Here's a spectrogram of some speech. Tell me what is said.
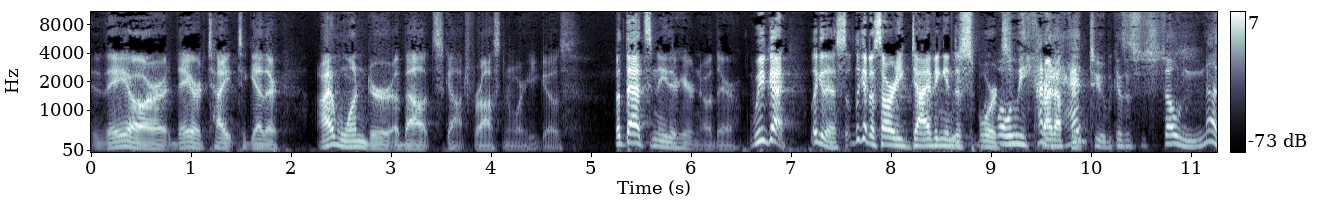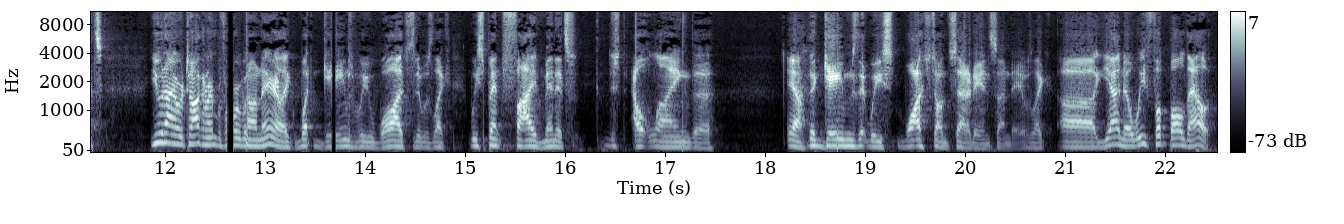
they are they are tight together. I wonder about Scott Frost and where he goes. But that's neither here nor there. We've got look at this. Look at us already diving into sports. Well, we kind right of had the- to because it's just so nuts. You and I were talking right before we went on air, like what games we watched. And it was like we spent five minutes just outlining the yeah the games that we watched on Saturday and Sunday. It was like, uh, yeah, no, we footballed out.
